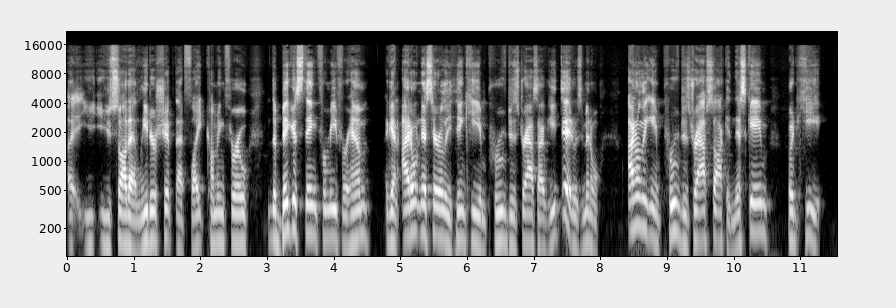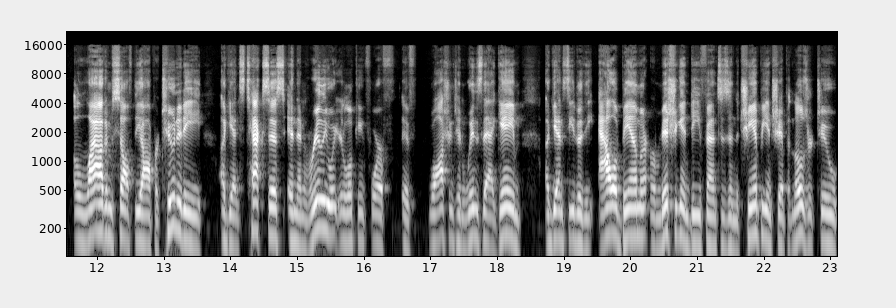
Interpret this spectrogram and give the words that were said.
Uh, you, you saw that leadership, that fight coming through. The biggest thing for me for him, again, I don't necessarily think he improved his draft stock. He did, it was minimal. I don't think he improved his draft stock in this game, but he allowed himself the opportunity against Texas. And then, really, what you're looking for if, if Washington wins that game against either the Alabama or Michigan defenses in the championship. And those are two,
